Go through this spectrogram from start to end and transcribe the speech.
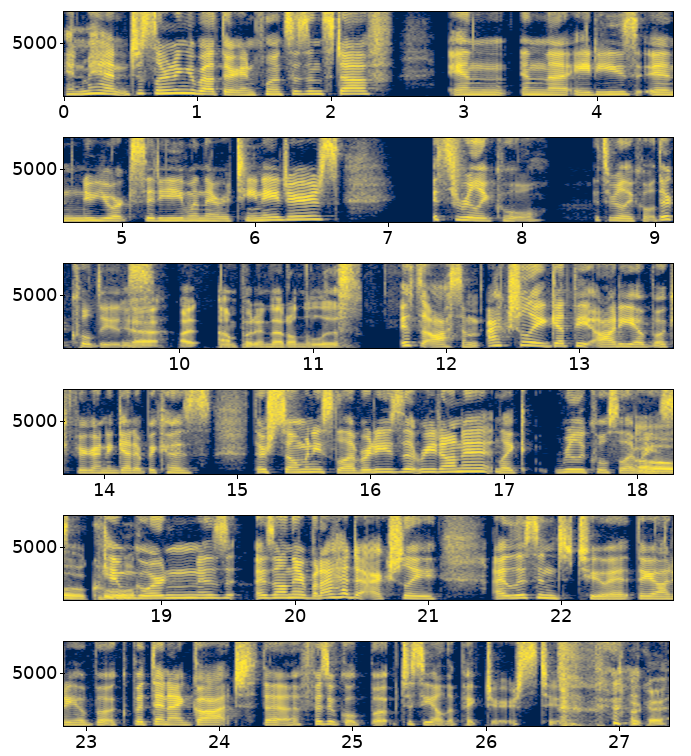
And man, just learning about their influences and stuff in in the 80s in New York City when they were teenagers, it's really cool. It's really cool. They're cool dudes. Yeah, I, I'm putting that on the list. It's awesome. Actually, get the audiobook if you're going to get it because there's so many celebrities that read on it, like really cool celebrities. Oh, cool. Kim Gordon is is on there, but I had to actually I listened to it, the audiobook, but then I got the physical book to see all the pictures too. Okay.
